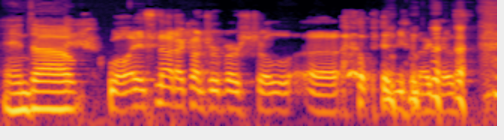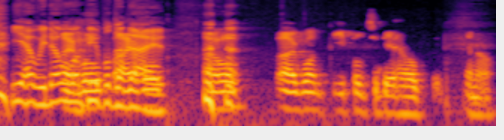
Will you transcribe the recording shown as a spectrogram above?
And uh, well, it's not a controversial uh, opinion, I guess. yeah, we don't I want hope, people to I die. Hope, I, hope, I want people to be helped. You know,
